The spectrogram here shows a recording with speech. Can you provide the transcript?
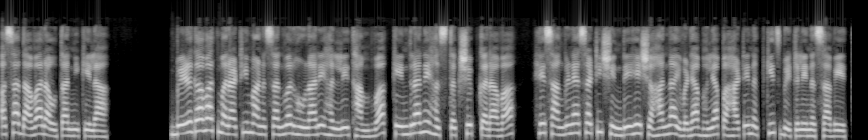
असा दावा राऊतांनी केला. बेळगावात मराठी माणसांवर होणारे हल्ले थांबवा केंद्राने हस्तक्षेप करावा हे सांगण्यासाठी शिंदे हे शहांना एवढ्या भल्या पहाटे नक्कीच भेटले नसावेत.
